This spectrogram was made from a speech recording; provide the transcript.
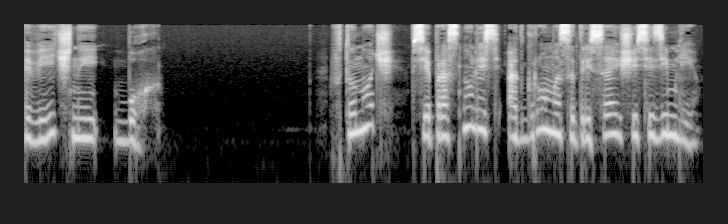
Вечный Бог. В ту ночь все проснулись от грома сотрясающейся земли.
